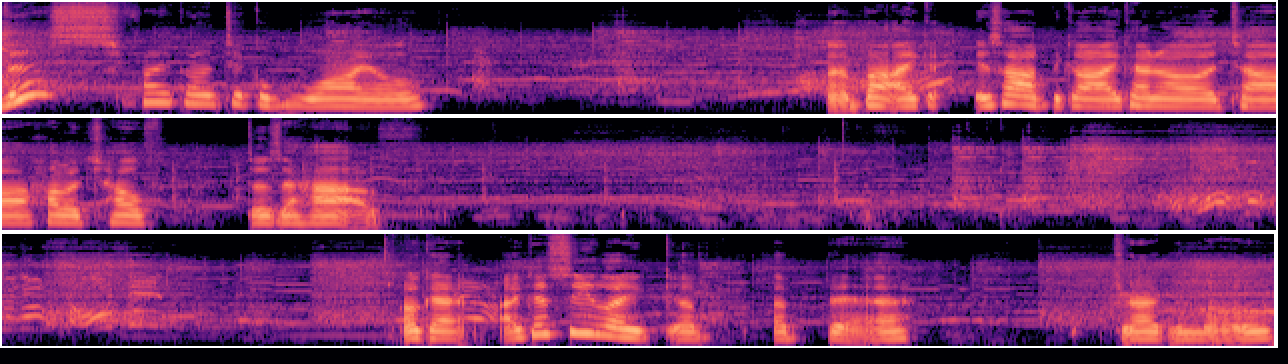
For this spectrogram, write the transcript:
This fight gonna take a while. Uh, but I, it's hard because I cannot tell how much health does it have. Okay, I can see like a, a bit dragon mode.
